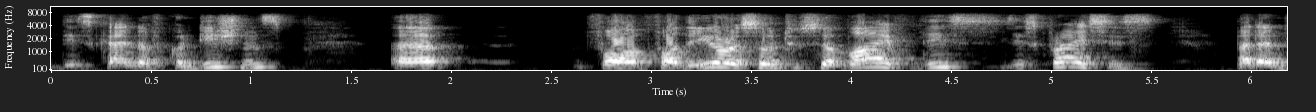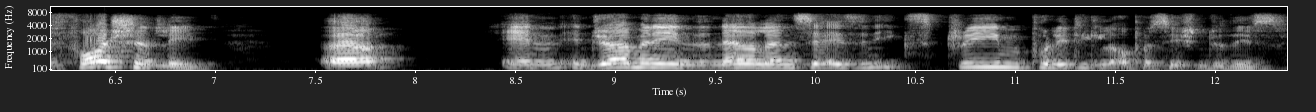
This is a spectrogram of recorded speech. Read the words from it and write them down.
this kind of conditions uh, for for the eurozone to survive this this crisis. But unfortunately, uh, in in Germany, in the Netherlands, there is an extreme political opposition to this,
